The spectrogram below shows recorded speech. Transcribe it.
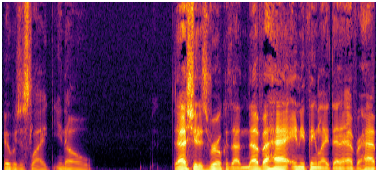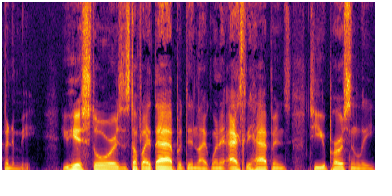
it was just like you know, that shit is real because I've never had anything like that ever happen to me. You hear stories and stuff like that, but then like when it actually happens to you personally,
